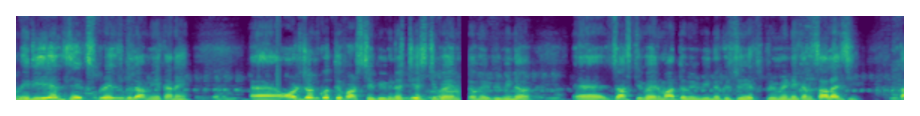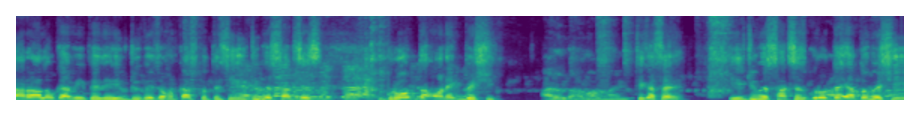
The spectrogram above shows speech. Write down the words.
আমি রিয়েল যে এক্সপিরিয়েন্সগুলো আমি এখানে অর্জন করতে পারছি বিভিন্ন টেস্টিফাইয়ের মাধ্যমে বিভিন্ন জাস্টিফাইয়ের মাধ্যমে বিভিন্ন কিছু এক্সপেরিমেন্ট এখানে চালাইছি। তার আলোকে আমি ইউটিউবে যখন কাজ করতেছি ইউটিউবের সাকসেস গ্রোথটা অনেক বেশি। ঠিক আছে? ইউটিউবের সাকসেস গ্রোথটা এত বেশি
